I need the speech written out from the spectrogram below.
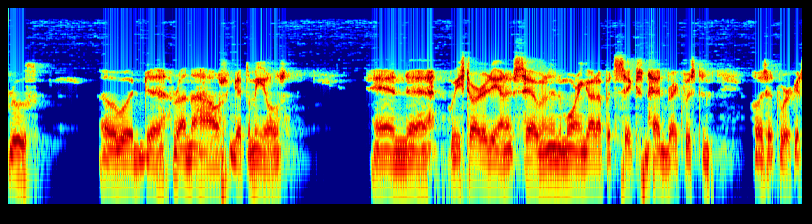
Ruth would run the house and get the meals and uh, we started in at seven in the morning, got up at six and had breakfast, and was at work at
